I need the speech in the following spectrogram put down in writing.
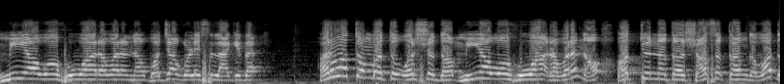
ಮಿಯಾವೋ ಹುವಾರ್ ಅವರನ್ನು ವಜಾಗೊಳಿಸಲಾಗಿದೆ. ಅರವತ್ತೊಂಬತ್ತು ವರ್ಷದ ಮಿಯಾವೋ ಹುವಾ ಅವರನ್ನು ಅತ್ಯುನ್ನತ ಶಾಸಕಾಂಗವಾದ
